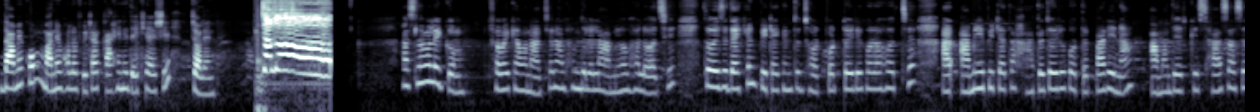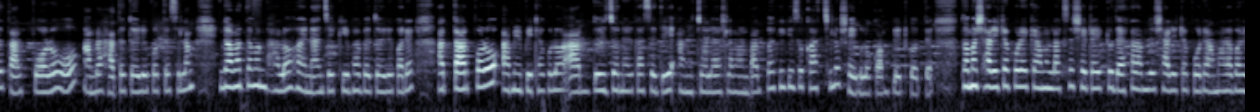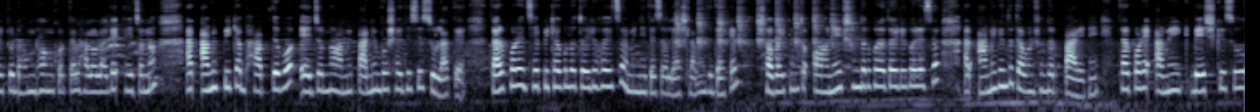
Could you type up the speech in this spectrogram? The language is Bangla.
দামে কম মানে ভালো পিঠার কাহিনী দেখে আসি চলেন। আসসালামু আলাইকুম। সবাই কেমন আছেন? আলহামদুলিল্লাহ, আমিও ভালো আছি। তো এই যে দেখেন, পিঠা কিন্তু ঝটপট তৈরি করা হচ্ছে। আর আমি এই পিঠাটা হাতে তৈরি করতে পারি না। আমাদেরকে শ্বাস আছে, তারপরও আমরা হাতে তৈরি করতেছিলাম। কিন্তু আমার তেমন ভালো হয় না যে কীভাবে তৈরি করে। আর তারপরও আমি পিঠাগুলো আর দুইজনের কাছে দিয়ে আমি চলে আসলাম। আমার বাদ বাকি কিছু কাজ ছিল সেইগুলো কমপ্লিট করতে। তো আমার শাড়িটা পরে কেমন লাগছে সেটা একটু দেখালাম যে শাড়িটা পরে আমার আবার একটু ঢং ঢং করতে ভালো লাগে এই জন্য আর আমি পিঠা ভাব দেবো এই জন্য আমি পানি বসাই দিয়েছি চুলাতে। তারপরে যে পিঠাগুলো তৈরি হয়েছে, আমি নিতে চলে আসলাম। যে দেখেন, সবাই কিন্তু অনেক সুন্দর করে তৈরি করেছে আর আমি কিন্তু তেমন সুন্দর পারিনি। তারপরে আমি বেশ কিছু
